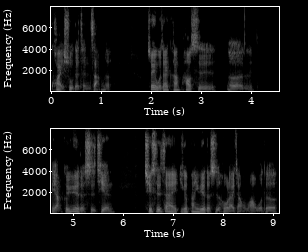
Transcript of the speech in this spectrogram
快速的增长了。所以我在 Clubhouse 呃两个月的时间，其实在一个半月的时候来讲的话，我的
